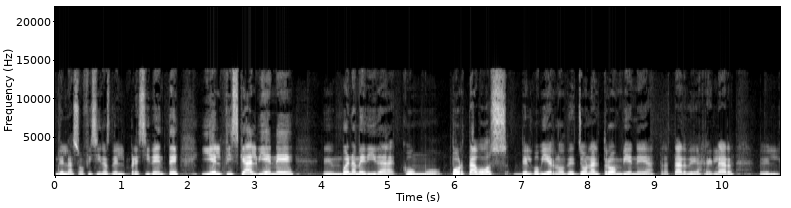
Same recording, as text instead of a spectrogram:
de las oficinas del presidente y el fiscal viene en buena medida como portavoz del gobierno de Donald Trump, viene a tratar de arreglar el,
